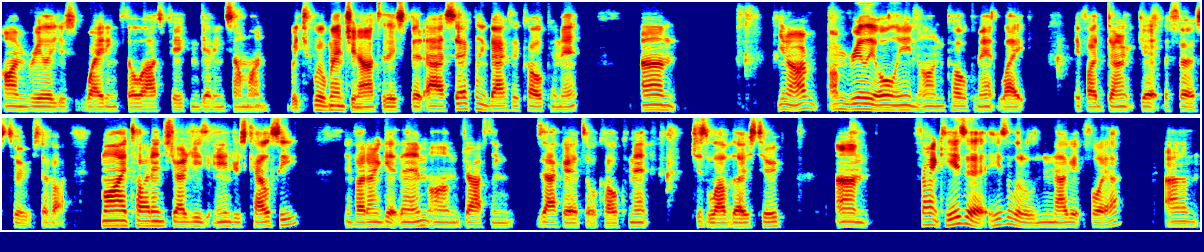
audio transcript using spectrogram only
I'm really just waiting for the last pick and getting someone, which we'll mention after this. But uh, circling back to Cole Kmet, um, you know, I'm I'm really all in on Cole Kmet late if I don't get the first two. So I, my tight end strategy is Andrews Kelce. If I don't get them, I'm drafting Zach Ertz or Cole Kmet. Just love those two. Um, Frank, here's a here's a little nugget for you. Um,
